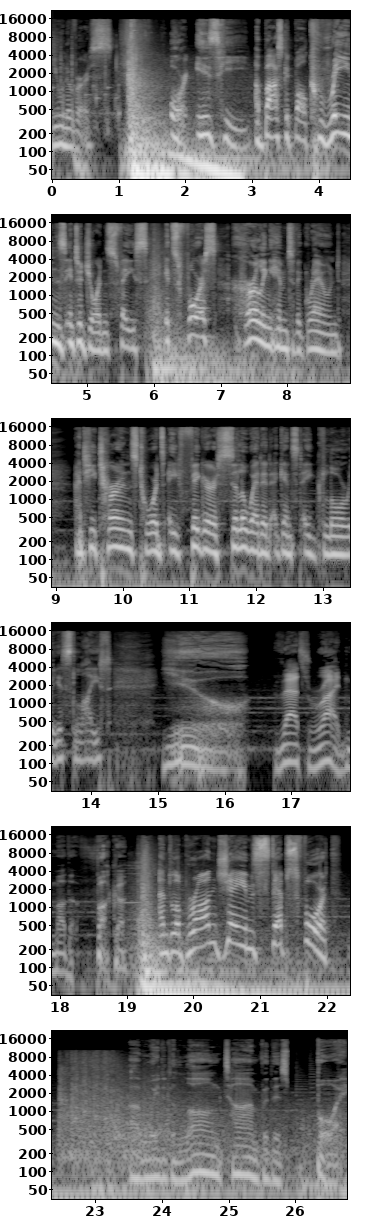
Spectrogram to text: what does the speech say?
universe. Or is he? A basketball cranes into Jordan's face, its force hurling him to the ground and he turns towards a figure silhouetted against a glorious light. You. That's right, motherfucker. And LeBron James steps forth. I've waited a long time for this boy.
